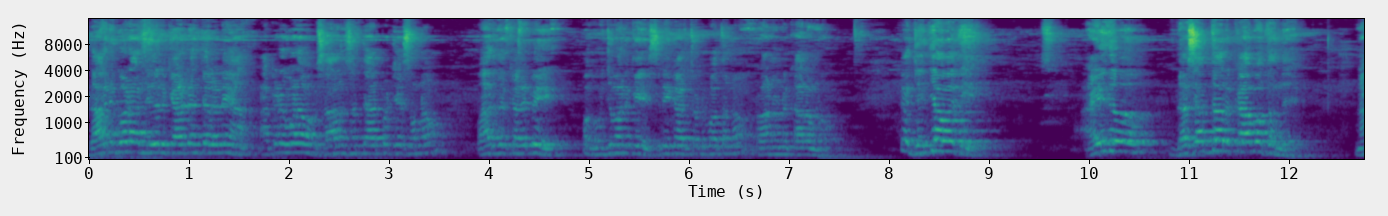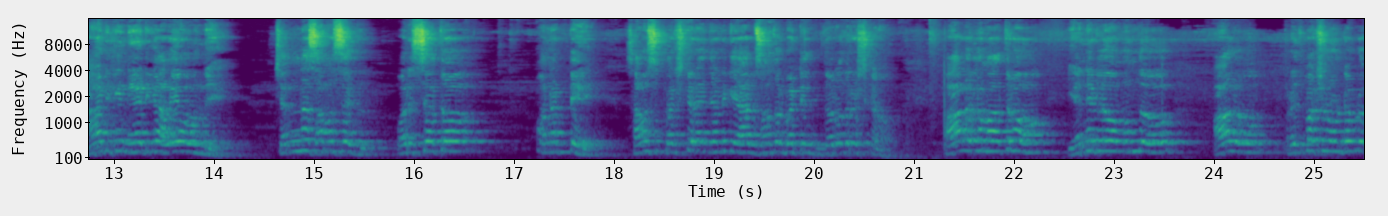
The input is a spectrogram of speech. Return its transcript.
దానికి కూడా నిధులు కేటాయించాలని అక్కడ కూడా ఒక సాధన సమితి ఏర్పాటు చేసి ఉన్నాం. వారితో కలిపి ఒక ఉద్యమానికి శ్రీకారం చుట్టుపోతున్నాం రానున్న కాలంలో. ఇక జంజావతి ఐదు దశాబ్దాలు కాబోతుంది. నాటికి నేటికి అలాగే ఉంది. చిన్న సమస్య వరుసతో ఉన్నట్టు సమస్య పరిష్కరించడానికి యాభై సంవత్సరాలు పట్టింది. దురదృష్టకరం. పాలకులు మాత్రం ఎన్నికల ముందు వాళ్ళు ప్రతిపక్షంలో ఉన్నప్పుడు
